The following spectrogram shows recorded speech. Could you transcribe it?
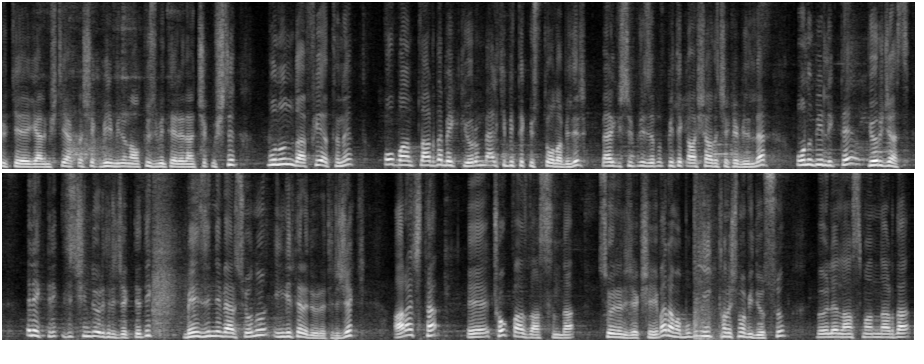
Türkiye'ye gelmişti. Yaklaşık 1 milyon 600 bin TL'den çıkmıştı. Bunun da fiyatını o bantlarda bekliyorum. Belki bir tık üstü olabilir. Belki sürpriz yapıp bir tık aşağıda çekebilirler. Onu birlikte göreceğiz. Elektriklisi Çin'de üretilecek dedik. Benzinli versiyonu İngiltere'de üretilecek. Araçta e, çok fazla aslında söylenecek şey var ama bu bir ilk tanışma videosu. Böyle lansmanlarda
